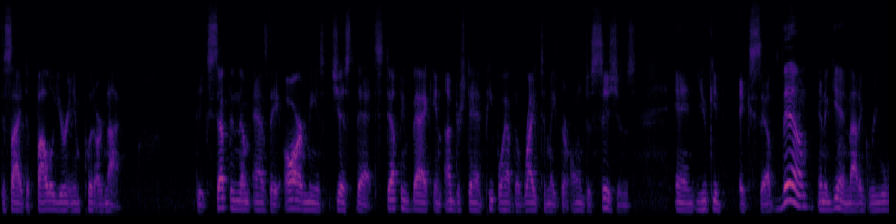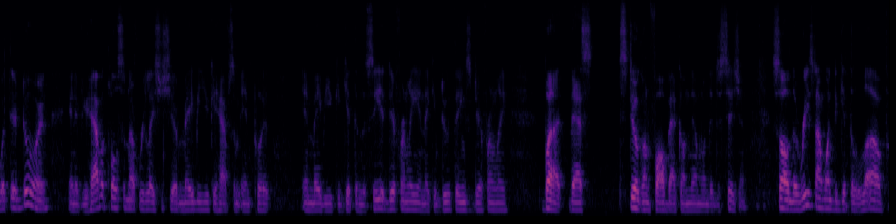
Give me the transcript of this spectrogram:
decide to follow your input or not. The accepting them as they are means just that, stepping back and understand people have the right to make their own decisions and you could accept them and again not agree with what they're doing and if you have a close enough relationship maybe you can have some input and maybe you could get them to see it differently and they can do things differently but that's still going to fall back on them on the decision. So the reason i wanted to get the love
